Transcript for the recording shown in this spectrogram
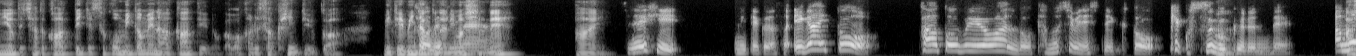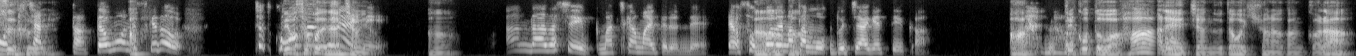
によってちゃんと変わっていって、そこを認めなあかんっていうのがわかる作品というか、見てみたくなりましたね。はい。ぜひ、見てください。意外と、パートオブユアワールドを楽しみにしていくと、結構すぐ来るんで、あ、もう来ちゃったって思うんですけど、ちょっと後でもそこで泣いちゃうんやらいに、うん。アアンダーだし、待ち構えてるんで、やっぱそこでまたもうぶち上げっていうか。あ、あのってことは、ハーレーちゃんの歌声聞かなあかんから、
